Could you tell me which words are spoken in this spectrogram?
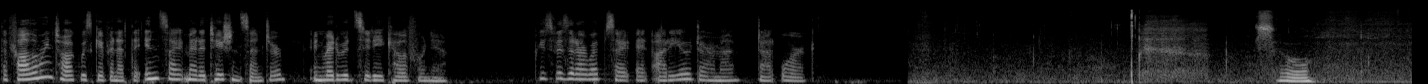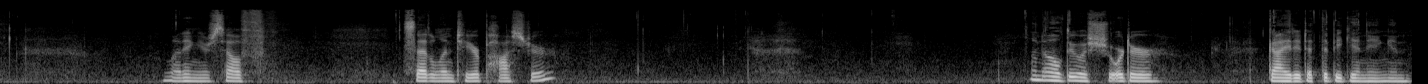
The following talk was given at the Insight Meditation Center in Redwood City, California. Please visit our website at audiodharma.org. So, letting yourself settle into your posture. And I'll do a shorter guided at the beginning and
